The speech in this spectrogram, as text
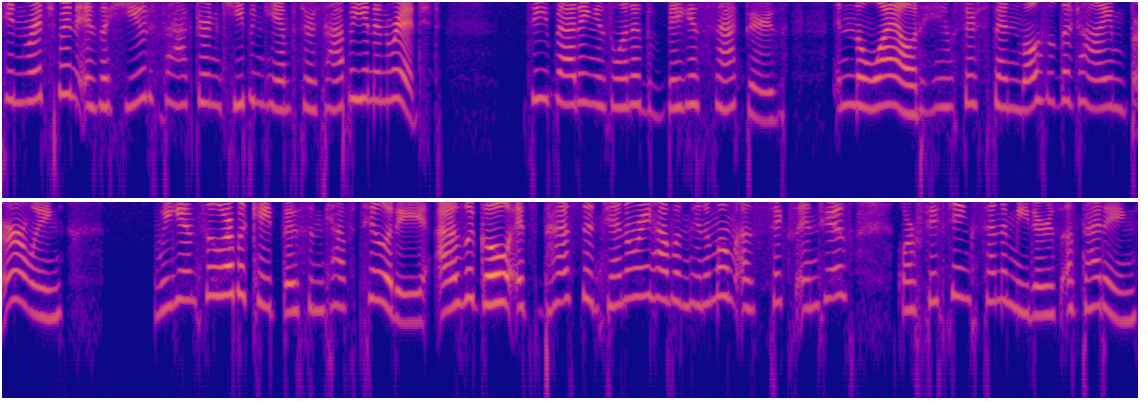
Enrichment is a huge factor in keeping hamsters happy and enriched. Deep bedding is one of the biggest factors. In the wild, hamsters spend most of their time burrowing. We can still replicate this in captivity. As a goal, it's best to generally have a minimum of 6 inches or 15 centimeters of bedding.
